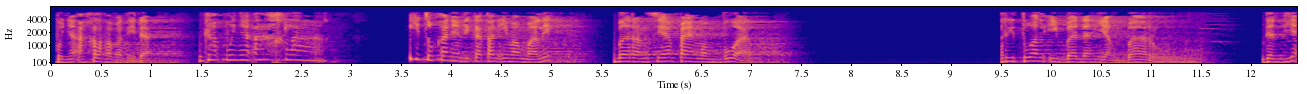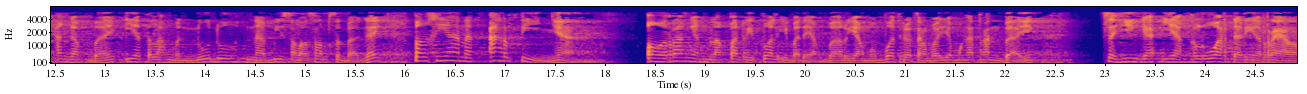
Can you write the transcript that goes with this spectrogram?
Punya akhlak apa tidak? Enggak punya akhlak. Itu kan yang dikatakan Imam Malik, barang siapa yang membuat ritual ibadah yang baru dan dia anggap baik, ia telah menuduh Nabi SAW sebagai pengkhianat. Artinya, orang yang melakukan ritual ibadah yang baru, yang membuat ritual ibadah yang mengatakan baik, sehingga ia keluar dari rel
